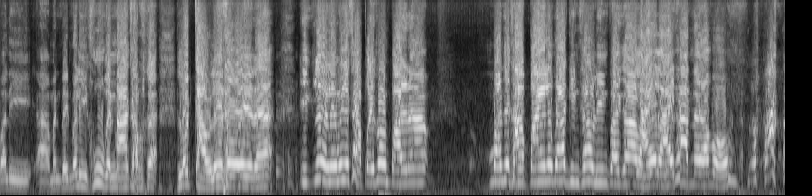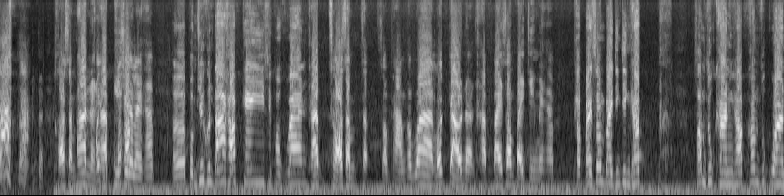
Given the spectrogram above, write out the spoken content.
วลีอ่ามันเป็นวลีคู่กันมากับ รถเก่าเลยโทยนะฮะอีกเรื่องหนึงไม่ใช่ขับไปซ่อมไปนะครับมันจะขับไปแล้วแวะกินข้าวลิงไปก็หลายหลายท่านนะครับผมข อสัมภาษณ์หน่อยครับพี่ชื่ออะไรครับเออผมชื่อคุณตาครับ KE 16 แวนครับขอสอบสอบถามครับว่ารถเก่าเนี่ยขับไปซ่อมไปจริงไหมครับขับไปซ่อมไปจริง ๆ ครับ ซ่อมทุกคันครับซ่อมทุกวัน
